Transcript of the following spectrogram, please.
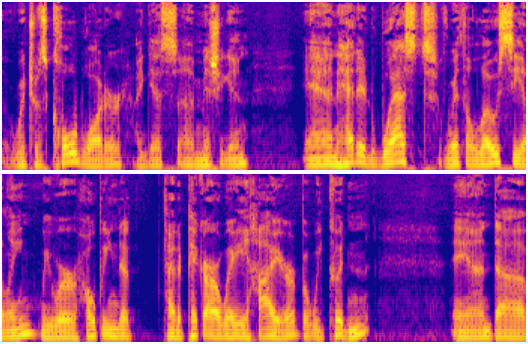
which was Coldwater, I guess, uh, Michigan and headed west with a low ceiling. We were hoping to kind of pick our way higher, but we couldn't. And uh,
